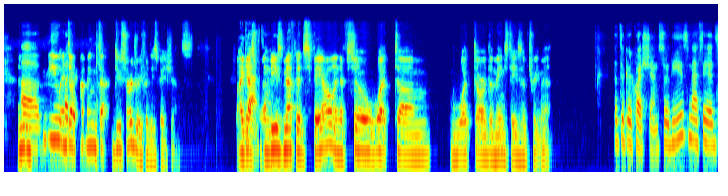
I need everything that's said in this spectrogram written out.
uh, do you end up having to do surgery for these patients? I guess yeah, when so, these methods fail, and if so, what um, what are the mainstays of treatment? That's a good question. So these methods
